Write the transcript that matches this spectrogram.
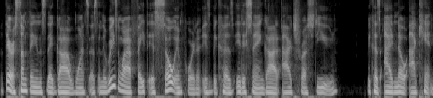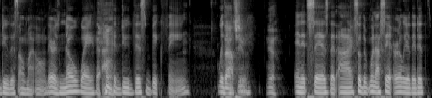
But there are some things that God wants us. And the reason why faith is so important is because it is saying, God, I trust you because I know I can't do this on my own. There is no way that hmm. I could do this big thing without, without you. you. Yeah. And it says that I so that when I said earlier that it's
